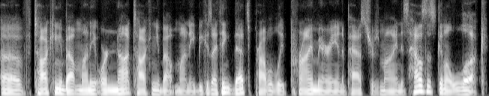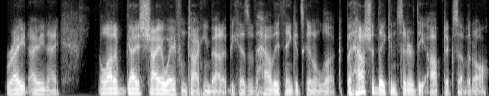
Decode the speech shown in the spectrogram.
of talking about money or not talking about money? Because I think that's probably primary in a pastor's mind is how's this going to look, right? I mean, I a lot of guys shy away from talking about it because of how they think it's going to look. But how should they consider the optics of it all?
